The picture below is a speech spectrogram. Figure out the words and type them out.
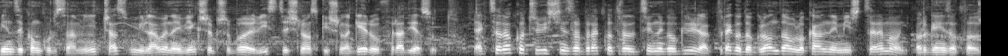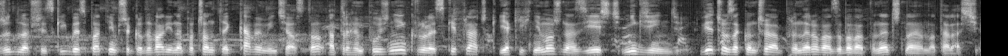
Między konkursami czas umilały największe przeboje listy śląskich szlagierów Radia Sud. Jak co roku oczywiście zabrakło tradycyjnego grilla, którego doglądał lokalny mistrz ceremonii. Organizatorzy dla wszystkich bezpłatnie przygotowali na początek kawę i ciasto, a trochę później królewskie flaczki, jakich nie można zjeść nigdzie indziej. Wieczór zakończyła plenerowa zabawa taneczna na tarasie.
